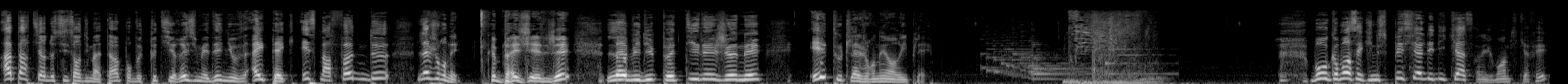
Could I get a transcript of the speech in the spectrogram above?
à partir de 6h du matin pour votre petit résumé des news high-tech et smartphone de la journée. Bah GLG, l'ami du petit déjeuner et toute la journée en replay. Bon, on commence avec une spéciale dédicace. Allez, je bois un petit café.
